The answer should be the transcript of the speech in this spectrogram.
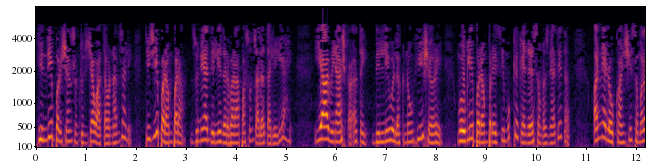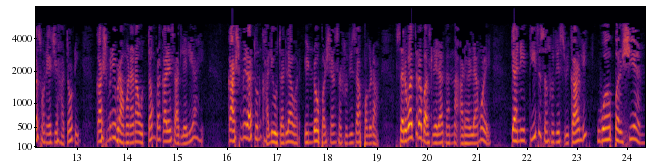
हिंदी पर्शियन संस्कृतीच्या वातावरणात झाले. तिची परंपरा जुन्या दिल्ली दरबारापासून चालत आलेली आहे. या विनाशकाळातही दिल्ली व लखनौ ही शहरे मोगली परंपरेची मुख्य केंद्रे समजण्यात येतात. अन्य लोकांशी समरस होण्याची हातोटी काश्मीरी ब्राह्मणांना उत्तम प्रकारे साधलेली आहे. काश्मीरातून खाली उतरल्यावर इंडो पर्शियन संस्कृतीचा पगडा सर्वत्र बसलेला त्यांना आढळल्यामुळे त्यांनी तीच संस्कृती स्वीकारली व पर्शियन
